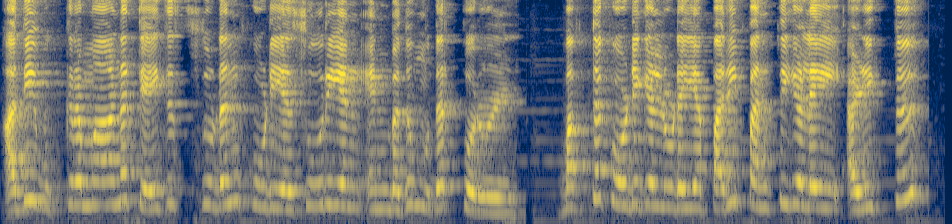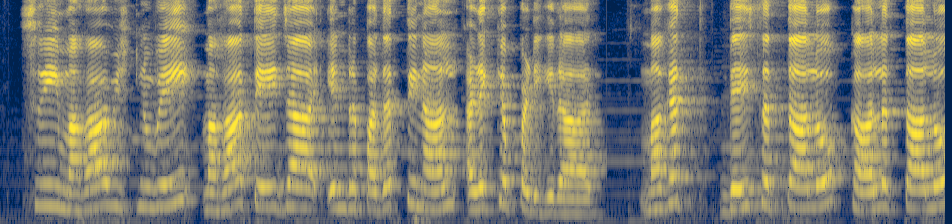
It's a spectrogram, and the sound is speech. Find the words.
அதி உக்கிரமான தேஜஸுடன் கூடிய சூரியன் என்பது முதற்பொருள் பக்த கோடிகளுடைய பரிபந்திகளை அழித்து ஸ்ரீ மகாவிஷ்ணுவே மகா தேஜா என்ற பதத்தினால் அழைக்கப்படுகிறார். மகத் தேசத்தாலோ காலத்தாலோ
